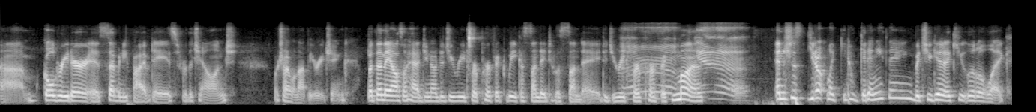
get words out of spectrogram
um, gold reader is 75 days for the challenge, which I will not be reaching. But then they also had, you know, did you read for a perfect week, a Sunday to a Sunday? Did you read for a perfect Ah, month? Yeah. And it's just you don't like you don't get anything, but you get a cute little like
